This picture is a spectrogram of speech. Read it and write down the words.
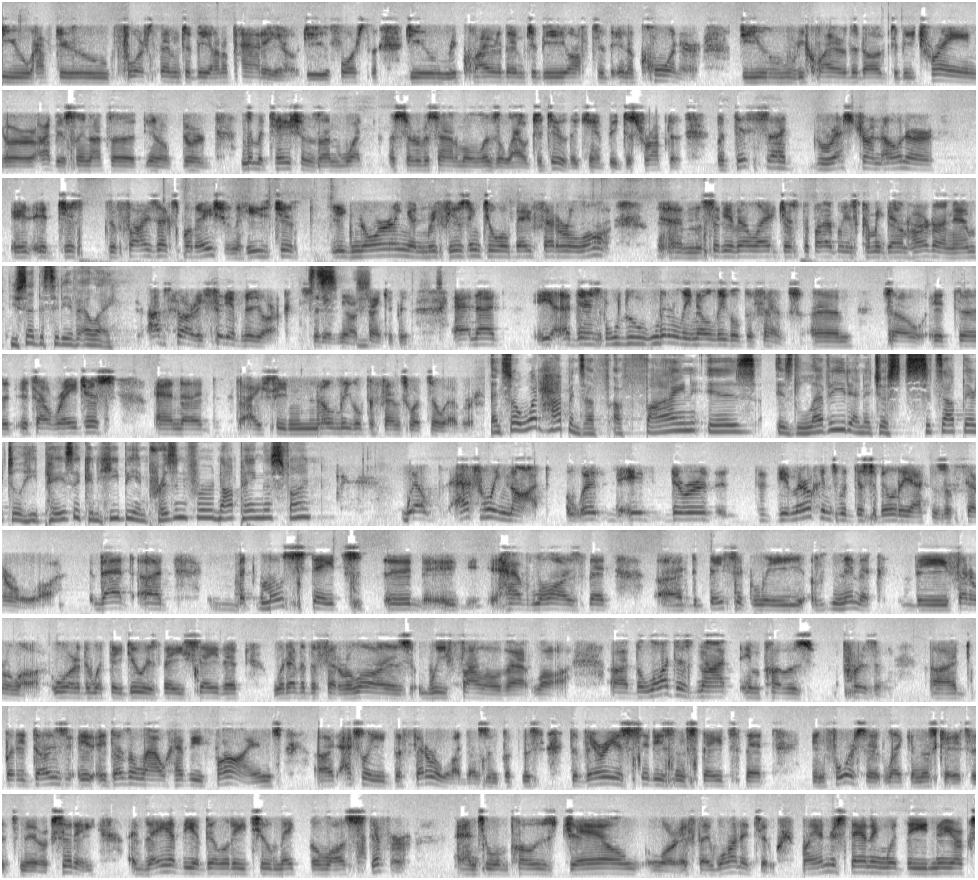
Do you have to force them to be on a patio? Do you force the, do you require them to be off to the, in a corner? Do you require the dog to be trained or obviously not to, you know, there are limitations on what a service animal is allowed to do. They can't be disruptive. But this uh, restaurant owner, it, it just defies explanation. He's just ignoring and refusing to obey federal law. And the city of LA justifiably is coming down hard on him. You said the city of LA. I'm sorry, city of New York. City of New York. Thank you, Pete. And uh, yeah, there's literally no legal defense. Um, so it uh, it's outrageous, and uh, I see no legal defense whatsoever. And so, what happens? A, a fine is is levied, and it just sits out there till he pays it. Can he be in prison for not paying this fine? Well, actually, not. It, it, there are the Americans with Disability Act is a federal law that, uh, but most states uh, have laws that uh, basically mimic the federal law, or the, what they do is they say that whatever the federal law is, we follow that law. Uh, the law does not impose prison. Uh, but it does it, it, does allow heavy fines. Uh, actually, the federal law doesn't, but this, the various cities and states that enforce it, like in this case, it's New York City, they have the ability to make the laws stiffer and to impose jail or if they wanted to. My understanding with the New York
